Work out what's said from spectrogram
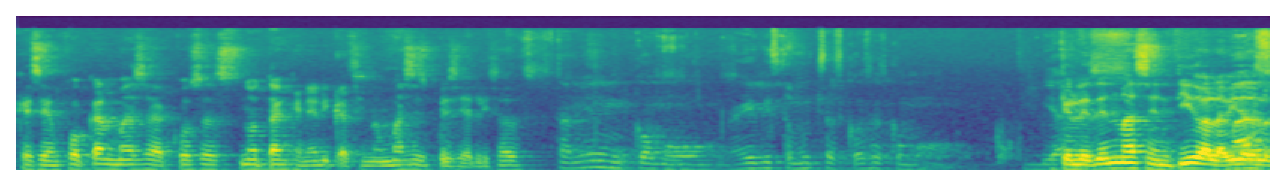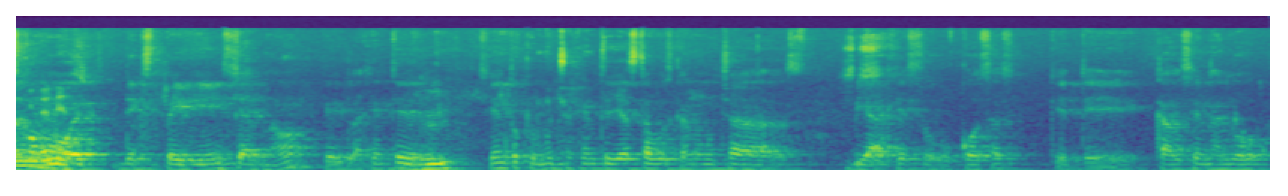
que se enfocan más a cosas no tan genéricas, sino más especializadas. También como he visto muchas cosas como Que le den más sentido a la vida de los como millennials. de experiencias, ¿no? Que la gente, siento que mucha gente ya está buscando muchos viajes o cosas que te causen algo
